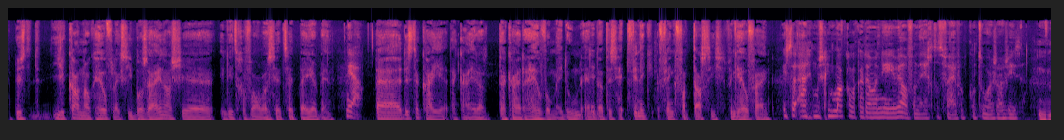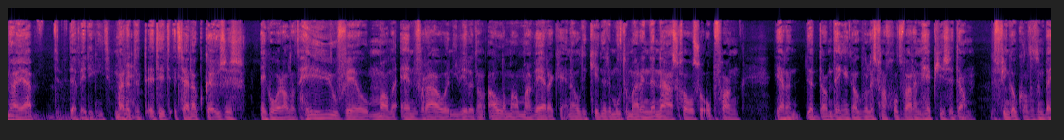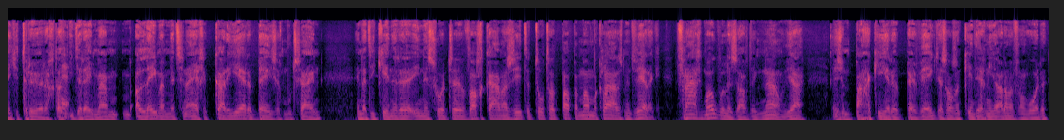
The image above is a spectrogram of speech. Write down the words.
Dus je kan ook heel flexibel zijn als je in dit geval een ZZP'er bent. ja. Eh, dus dan kan, je, dan, kan je dat, dan kan je er heel veel mee doen. En dat is, vind, ik, vind ik fantastisch. Vind ik heel fijn. Is dat eigenlijk misschien makkelijker dan wanneer je wel van 9 tot 5 op kantoor zou zitten? Nou ja, dat weet ik niet. Maar het, het, het, het zijn ook keuzes. Ik hoor altijd heel veel mannen en vrouwen... die willen dan allemaal maar werken... en al die kinderen moeten maar in de naschoolse opvang. Ja, dan, dan denk ik ook wel eens van... God, waarom heb je ze dan? Dat vind ik ook altijd een beetje treurig. Dat Ja. iedereen maar alleen maar met zijn eigen carrière bezig moet zijn... en dat die kinderen in een soort eh, wachtkamer zitten... totdat papa en mama klaar is met werk. Vraag ik me ook wel eens af. Denk, nou ja, eens een paar keren per week... daar zal zo'n kind echt niet armer van worden.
